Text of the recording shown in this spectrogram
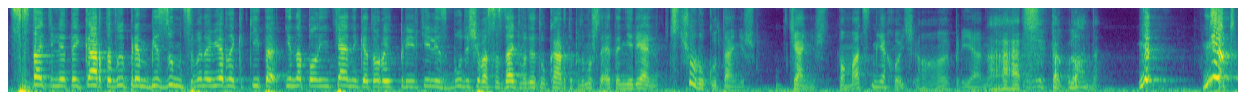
Создатели этой карты, вы прям безумцы, вы, наверное, какие-то инопланетяне, которые прилетели с будущего создать вот эту карту, потому что это нереально. Ты чё руку тянешь? Тянешь? Помацать меня хочешь? Ой, приятно. Так, ладно. Нет! Нет!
